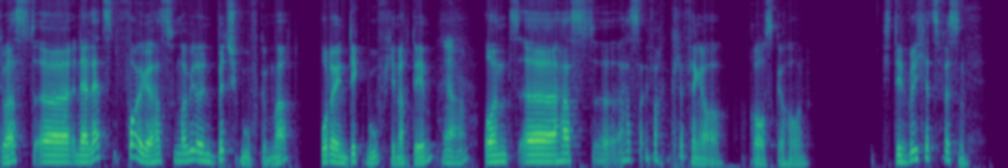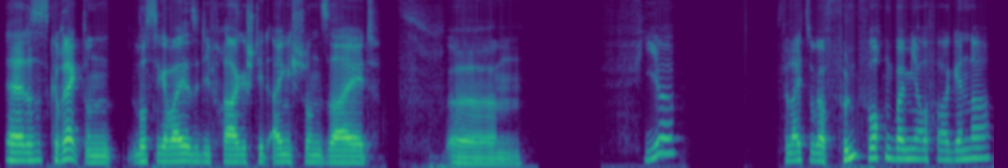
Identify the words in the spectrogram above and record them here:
Du hast äh, in der letzten Folge hast du mal wieder einen Bitch-Move gemacht. Oder einen Dick-Move, je nachdem. Ja. Und äh, hast, äh, hast einfach einen Cliffhanger rausgehauen. Ich- Den will ich jetzt wissen. Äh, das ist korrekt. Und lustigerweise, die Frage steht eigentlich schon seit ähm, vier, vielleicht sogar fünf Wochen bei mir auf der Agenda.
